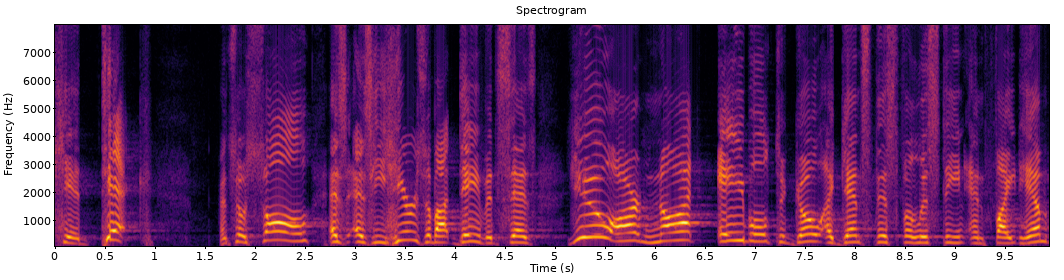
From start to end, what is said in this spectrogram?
kid tick. And so Saul, as, as he hears about David, says, You are not able to go against this Philistine and fight him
